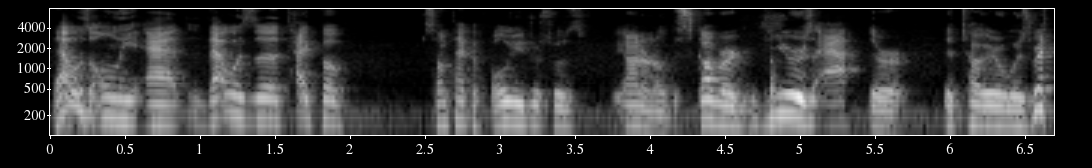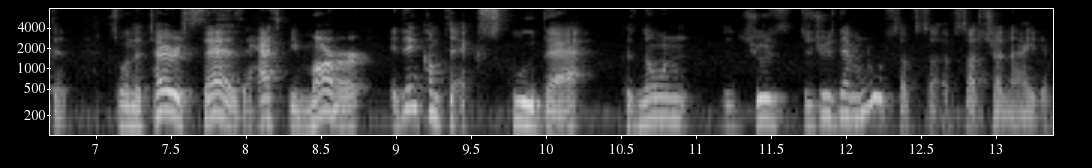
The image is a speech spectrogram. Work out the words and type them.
that was only at that was a type of some type of foliage which was I don't know discovered years after the Torah was written. So when the Torah says it has to be mar, it didn't come to exclude that. Because no one the Jews the Jews never knew of, of such an item.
